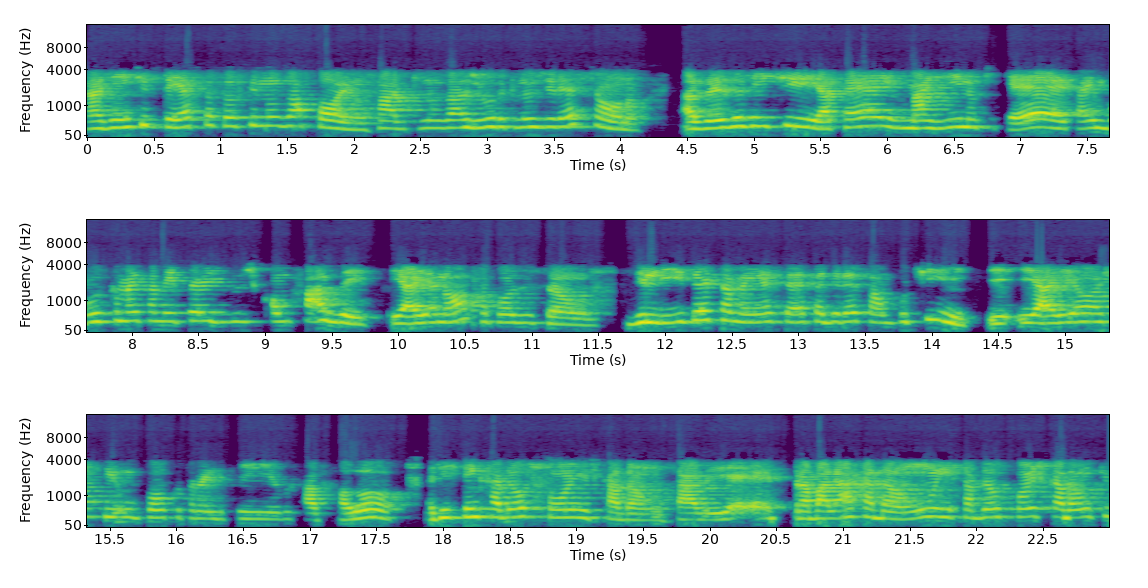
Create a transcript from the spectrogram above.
a gente ter as pessoas que nos apoiam, sabe? Que nos ajudam, que nos direcionam. Às vezes a gente até imagina o que quer, está em busca, mas está meio perdido de como fazer. E aí a nossa posição de líder também é ter essa direção para o time. E, e, aí eu acho que um pouco também do que o Gustavo falou, a gente tem que saber os sonhos de cada um, sabe? É, trabalhar cada um e saber os sonhos de cada um que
